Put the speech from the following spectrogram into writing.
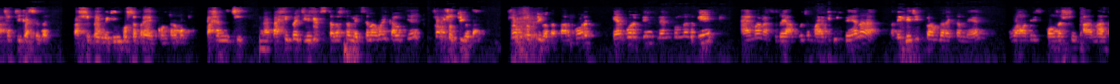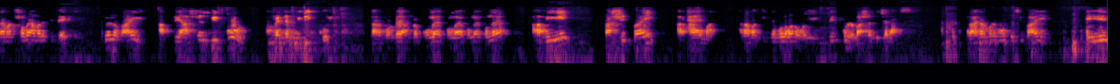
আচ্ছা ঠিক আছে ভাই কাশিম ভাই মিটিং করছে প্রায় এক ঘণ্টার মতো বাসার নিচে আর ভাই যে স্ট্যাটাসটা লিখছে না ভাই কালকে সব সত্যি কথা সব সত্যি কথা তারপর এরপরের দিন প্ল্যান করলাম কি আয়মান আছে ভাই আপনি যে মার্কেটিং দেয় না মানে লেজিট পাম্পার একটা ম্যান ও আমাদের স্পন্সরশিপ আয়মান টায়মান সবাই আমাদেরকে দেখে বলল ভাই আপনি আসেন মিরপুর আমরা একটা মিটিং করি তারপরে আমরা বলায় বলায় বলায় বলায় আমি কাশিফ ভাই আর আয়মান আর আমার তিনটে বলে মানে ওই মিরপুরের বাসার নিচে রাখছি রাখার পরে বলতেছি, ভাই, এই এই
